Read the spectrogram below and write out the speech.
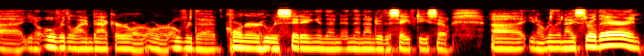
uh, you know, over the linebacker or or over the corner who was sitting, and then and then under the safety. So, uh, you know, really nice throw there, and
